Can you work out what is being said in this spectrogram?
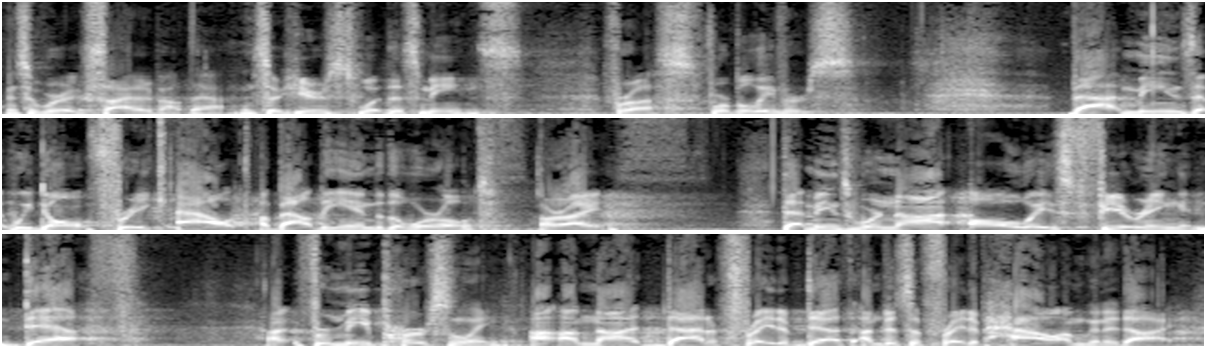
And so we're excited about that. And so here's what this means for us, for believers that means that we don't freak out about the end of the world, all right? That means we're not always fearing death. For me personally, I'm not that afraid of death. I'm just afraid of how I'm going to die.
